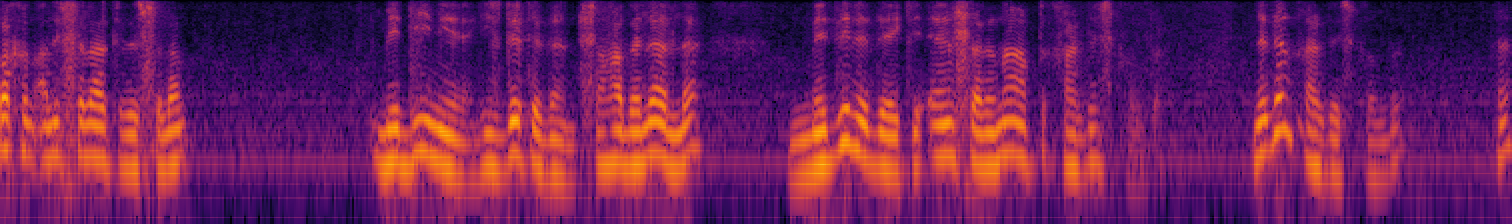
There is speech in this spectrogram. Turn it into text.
Bakın aleyhissalatü vesselam Medine'ye hicret eden sahabelerle Medine'deki ensarı ne yaptı? Kardeş kıldı. Neden kardeş kıldı? He?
